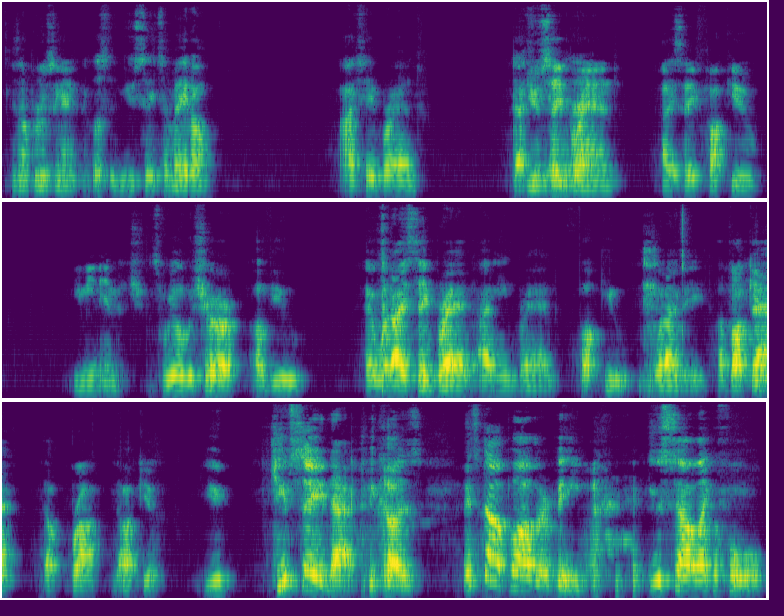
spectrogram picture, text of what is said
He's not producing anything. Listen, you say tomato, I say brand. That's You say end of that. brand, I say fuck you. You mean image. It's real mature of you. And when I say brand, I mean brand. Fuck you. What I mean. How about Fuck you. that? No. Bruh, No. fuck you. You keep saying that because it's not bothering me. You sound like a fool.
